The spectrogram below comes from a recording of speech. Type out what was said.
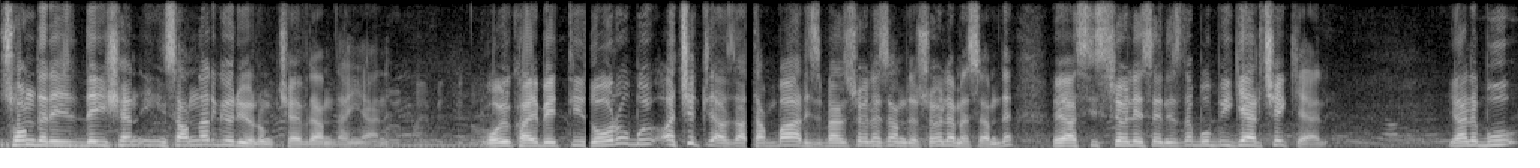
son derece değişen insanlar görüyorum çevremden yani. Oyu kaybettiği doğru. Bu açık ya zaten bariz. Ben söylesem de söylemesem de veya siz söyleseniz de bu bir gerçek yani. Yani bu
